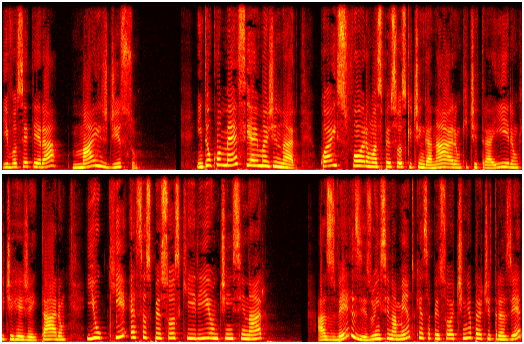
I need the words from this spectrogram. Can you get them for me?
e você terá mais disso. Então comece a imaginar quais foram as pessoas que te enganaram, que te traíram, que te rejeitaram e o que essas pessoas queriam te ensinar. Às vezes, o ensinamento que essa pessoa tinha para te trazer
